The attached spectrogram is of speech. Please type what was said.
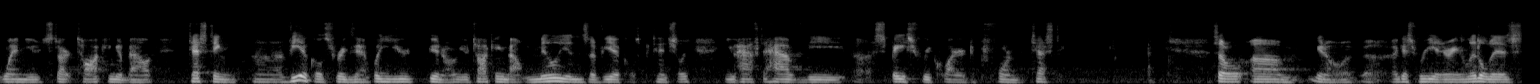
when you start talking about testing uh, vehicles, for example, you you know you're talking about millions of vehicles potentially. You have to have the uh, space required to perform the testing. So um, you know, uh, I guess reiterating a little is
